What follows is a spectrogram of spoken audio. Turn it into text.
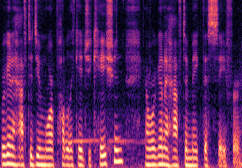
We're going to have to do more public education, and we're going to have to make this safer.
